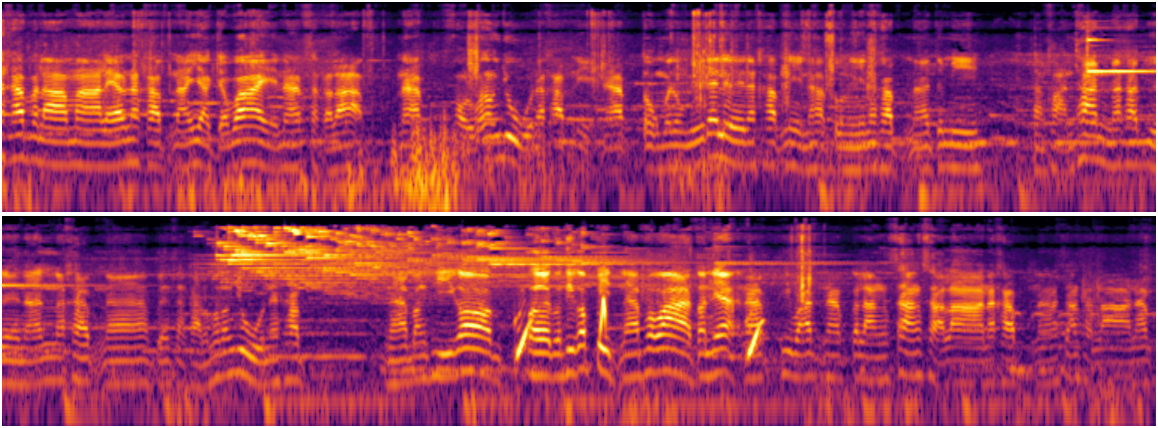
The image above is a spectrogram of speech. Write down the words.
นะครับ เวลามาแล้วนะครับนะอยากจะไหว้นะครับสักการะนะครับของหลวงพ่อต้องอยู่นะครับนี่นะครับ ตรงไปตรงนี้ได้เลยนะครับนี่นะครับ ตรงนี้นะครับนะจะมีสังขารท่านนะครับ อยู่ในนั้นนะครับนะเป็นสังขารหลวงพ่อต้องอยู่นะครับนะบางทีก็เปิดบางทีก็ปิดนะ เพราะว่าตอนเนี้ยนะครับที่วัดนะครับกำลังสร้างศาลานะครับนะสร้างศาลานะครับ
